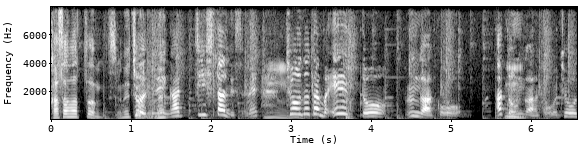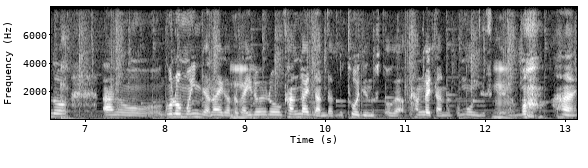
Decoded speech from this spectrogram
重なったんですよねちょそううですね。合致したんですよね、うん。ちょうど多分 A と「運がこうあとがこうちょうど、あの語呂もいいんじゃないかとかうん。いろいろ考えたんだと当時の人が考えたんだと思うんですけれども、はい。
